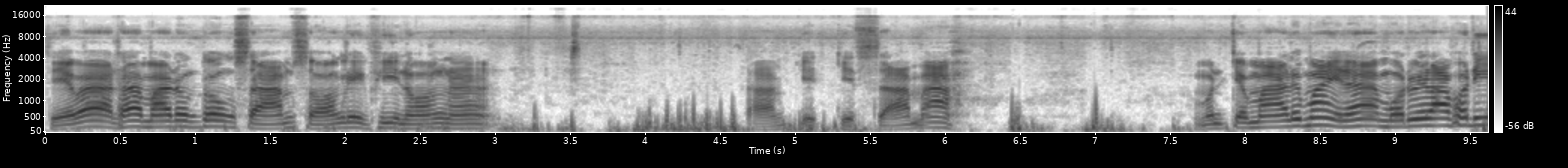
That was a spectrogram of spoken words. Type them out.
แต่ว่าถ้ามาตรงๆสามสองเลขพี่น้องนะสามเจ็ดเจ็ดสามอ้าวมันจะมาหรือไม่นะ หมดเวลาพอดี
